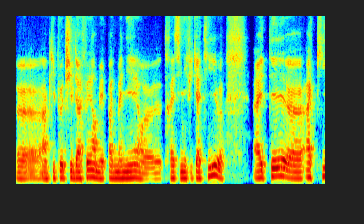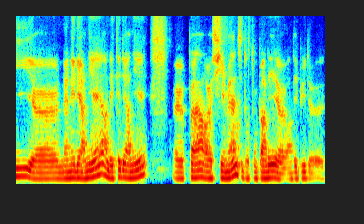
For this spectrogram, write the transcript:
un petit peu de chiffre d'affaires, mais pas de manière très significative, a été euh, acquis euh, l'année dernière, l'été dernier, euh, par Siemens, dont on parlait en début de,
